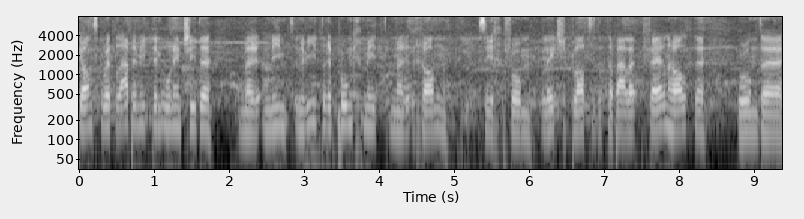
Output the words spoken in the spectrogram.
ganz gut leben mit dem Unentschieden. Man nimmt einen weiteren Punkt mit, man kann sich vom letzten Platz in der Tabelle fernhalten und äh,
